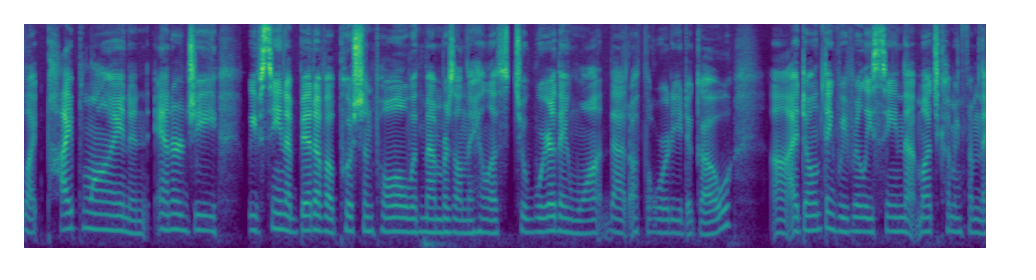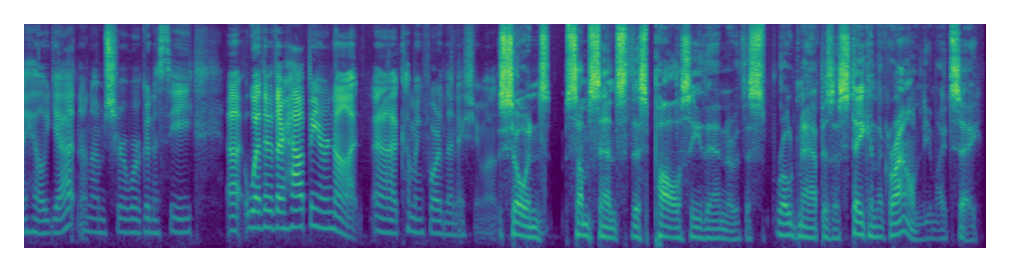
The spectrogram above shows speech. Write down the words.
like pipeline and energy, we've seen a bit of a push and pull with members on the Hill as to where they want that authority to go. Uh, I don't think we've really seen that much coming from the Hill yet, and I'm sure we're going to see uh, whether they're happy or not uh, coming forward in the next few months. So, in some sense, this policy then, or this roadmap, is a stake in the ground, you might say.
